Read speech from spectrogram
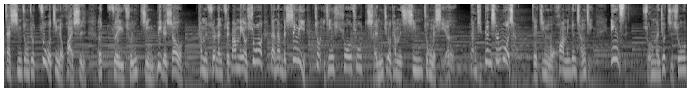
在心中就做尽了坏事。而嘴唇紧闭的时候，他们虽然嘴巴没有说，但他们的心里就已经说出成就他们心中的邪恶。让其更深默想，这进入画面跟场景。因此，所罗门就指出，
